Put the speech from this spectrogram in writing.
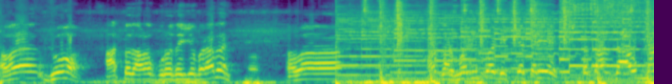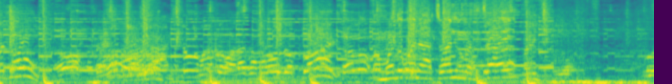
હવે જુઓ આજ તો દાડો પૂરો થઈ ગયો બરાબર? હવે ઘરમાંથી કોઈ ડિસ્કસ કરીએ તો કાલ જાવું ના જાવું અમે તો કોઈ નાચવાની મજા આવી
